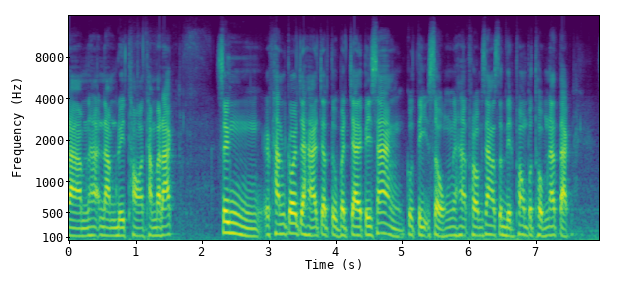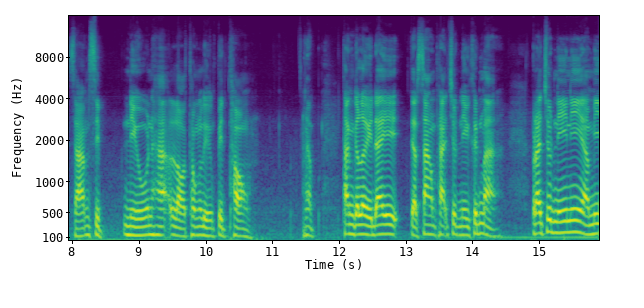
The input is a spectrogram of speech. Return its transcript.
รามนะฮะนำโดยทอธรรมรักษ์ซึ่งท่านก็จะหาจตุปัจจัยไปสร้างกุฏิสงฆ์นะฮะพร้อมสร้างสมเด็จพ่อปฐมหน้าตัก 30 นิ้วนะฮะหล่อทองเหลืองปิดทองนะครับท่านก็เลยได้จัดสร้างพระชุดนี้ขึ้นมา พระชุดนี้เนี่ยมี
